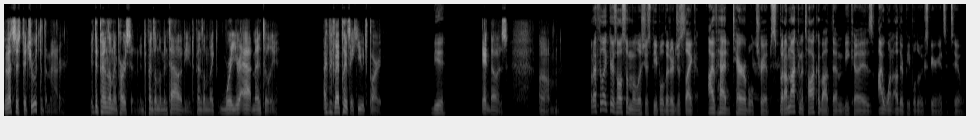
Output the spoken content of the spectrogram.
And that's just the truth of the matter. It depends on the person. It depends on the mentality. It depends on like where you're at mentally. I think that plays a huge part. yeah It does. Um, But I feel like there's also malicious people that are just like, I've had terrible trips, but I'm not going to talk about them because I want other people to experience it too.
